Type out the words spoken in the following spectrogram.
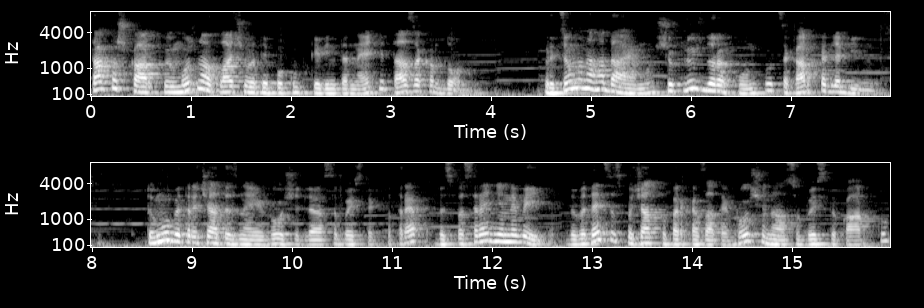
також карткою можна оплачувати покупки в інтернеті та за кордоном. При цьому нагадаємо, що ключ до рахунку це картка для бізнесу. Тому витрачати з неї гроші для особистих потреб безпосередньо не вийде. Доведеться спочатку переказати гроші на особисту картку,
